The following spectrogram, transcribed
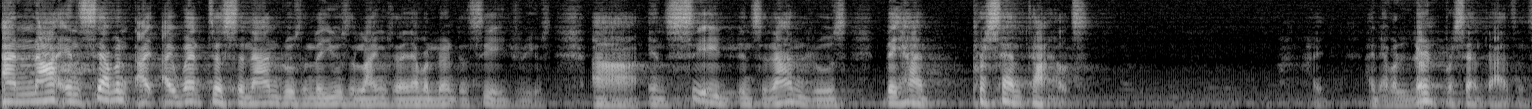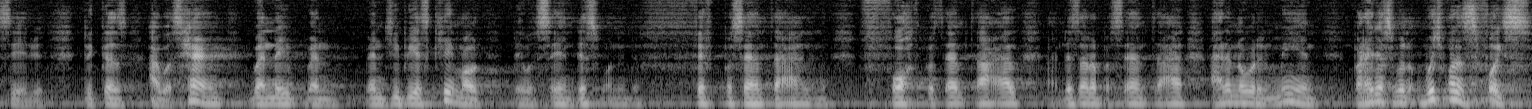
and now in 7, I, I, went to St. Andrews and they used a language that I never learned in C.H. Reeves. Uh, in, C, in St. Andrews, they had percentiles. I, never learned percentiles in C.H. Reeves because I was hearing when, they, when, when GPS came out, they were saying this one in the fifth percentile and the fourth percentile and this other percentile. I didn't know what it meant, but I just went, which one is voice?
